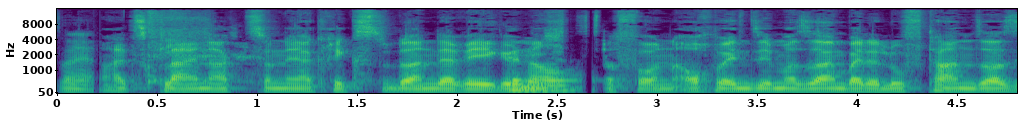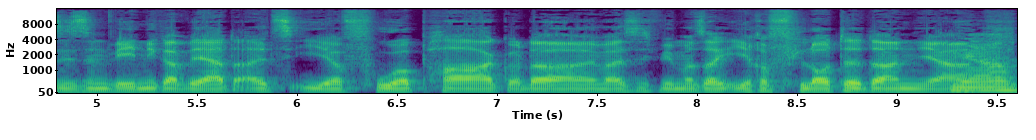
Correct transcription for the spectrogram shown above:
Naja. Als kleiner Aktionär kriegst du dann der Regel genau. nichts davon. Auch wenn sie immer sagen, bei der Lufthansa, sie sind weniger wert als ihr Fuhrpark oder weiß ich, wie man sagt, ihre Flotte dann, ja. ja.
